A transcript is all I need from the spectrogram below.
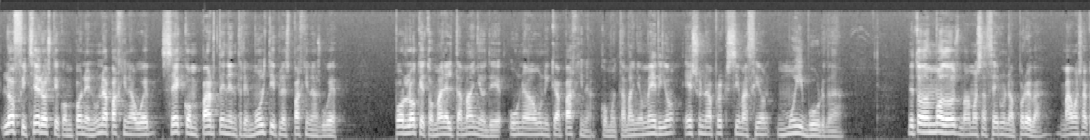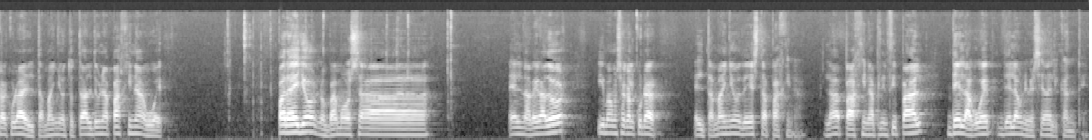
los ficheros que componen una página web se comparten entre múltiples páginas web, por lo que tomar el tamaño de una única página como tamaño medio es una aproximación muy burda. De todos modos, vamos a hacer una prueba. Vamos a calcular el tamaño total de una página web. Para ello, nos vamos a el navegador y vamos a calcular el tamaño de esta página, la página principal de la web de la Universidad de Alicante.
